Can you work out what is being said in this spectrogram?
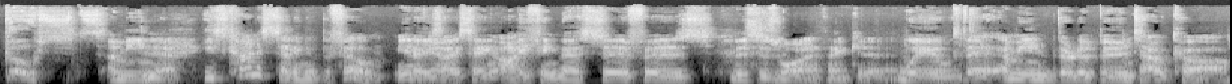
ghosts. I mean, Yeah. he's kind of setting up the film. You know, he's like saying, I think they're surfers. this is what I think it. where I mean, they're in a burnt out car,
